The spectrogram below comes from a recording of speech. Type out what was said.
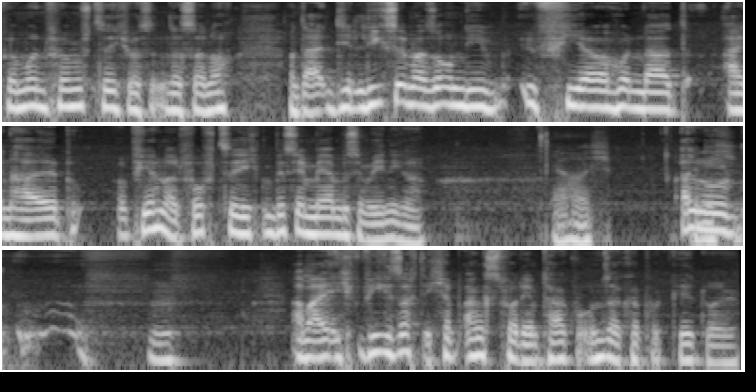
55, was sind das da noch? Und da die, liegst du immer so um die 400, 1,5, 450, ein bisschen mehr, ein bisschen weniger. Ja, ich. Also. Ich, hm. Aber ich, wie gesagt, ich habe Angst vor dem Tag, wo unser kaputt geht, weil.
